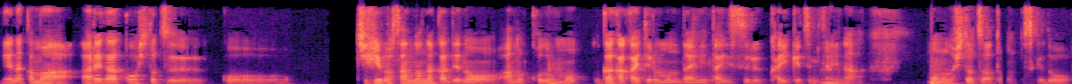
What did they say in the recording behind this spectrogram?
で、なんかまあ、あれがこう一つ、こ千尋さんの中でのあの子供が抱えてる問題に対する解決みたいなものの一つだと思うんですけど、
